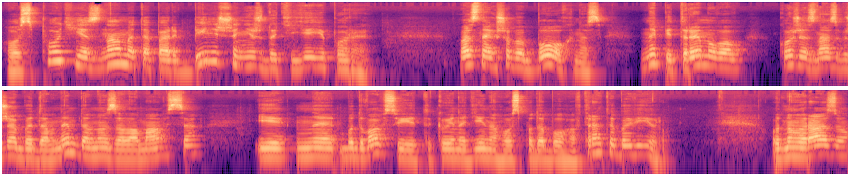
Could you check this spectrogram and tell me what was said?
Господь є з нами тепер більше, ніж до тієї пори. Власне, якщо би Бог нас не підтримував, кожен з нас вже би давним-давно заламався і не будував свої такої надії на Господа Бога, втратив би віру. Одного разу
